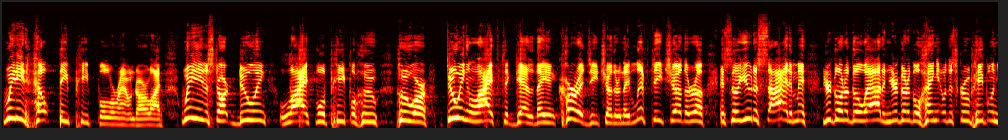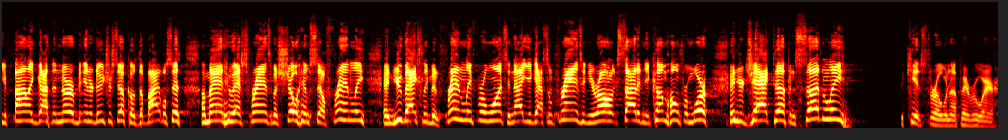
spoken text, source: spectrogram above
We need healthy people around our life. We need to start doing life with people who, who are doing life together. They encourage each other and they lift each other up. And so you decide, and man, you're going to go out and you're going to go hang out with this group of people, and you finally got the nerve to introduce yourself because the Bible says a man who has friends must show himself friendly. And you've actually been friendly for once, and now you got some friends, and you're all excited, and you come home from work and you're jacked up, and suddenly the kid's throwing up everywhere.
